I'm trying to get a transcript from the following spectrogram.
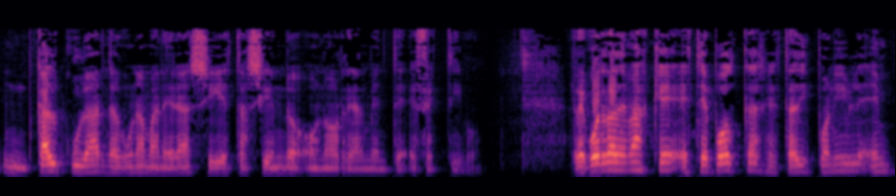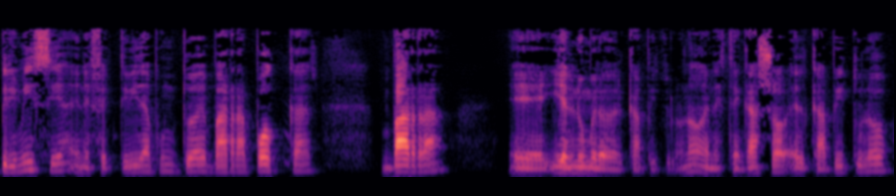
mm, calcular de alguna manera si está siendo o no realmente efectivo. Recuerda además que este podcast está disponible en primicia en efectividad.es barra podcast barra eh, y el número del capítulo. ¿no? En este caso, el capítulo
